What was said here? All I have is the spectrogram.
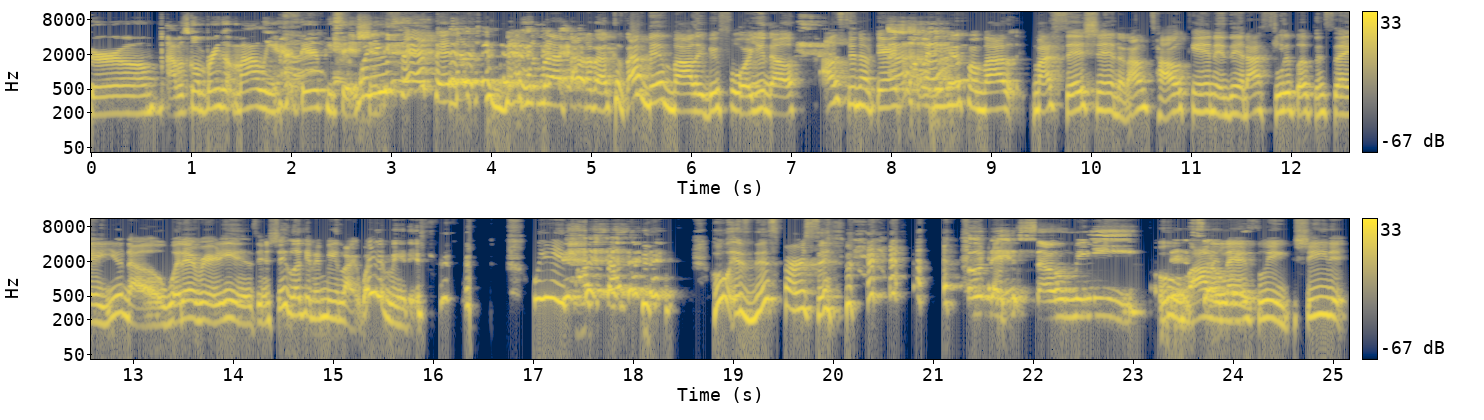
Girl, I was gonna bring up Molly in her therapy session. when you said that, that's exactly what I thought about. Because I've been Molly before. You know, I was sitting up there uh-huh. coming in for my my session, and I'm talking, and then I slip up and say, you know, whatever it is, and she looking at me like, wait a minute, we ain't Who is this person? oh, that is so me. Oh, Molly so last week, she did.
